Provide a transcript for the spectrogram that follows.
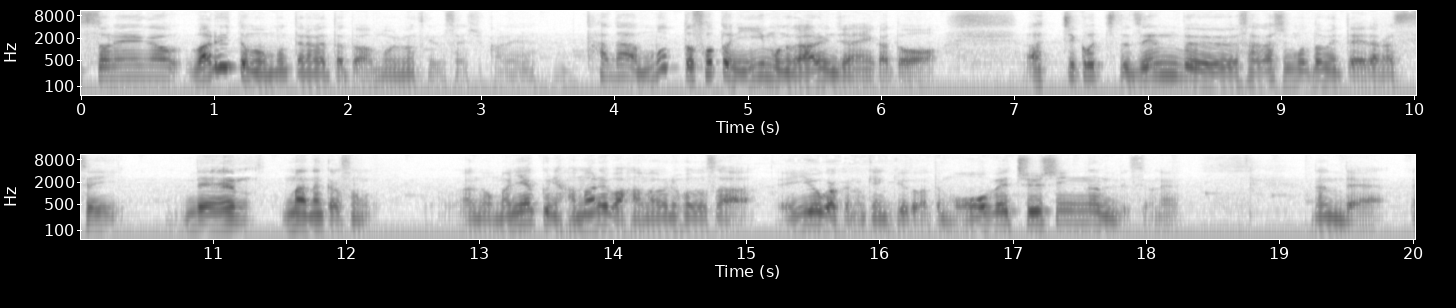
それが悪いとも思ってなかったとは思いますけど最初からね。ただもっと外にいいものがあるんじゃないかと。あっちこっちと全部探し求めてだからでまあなんかそのあのマニアックにはまればはまるほどさ栄養学の研究とかってもう欧米中心なんですよね。なんで、え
